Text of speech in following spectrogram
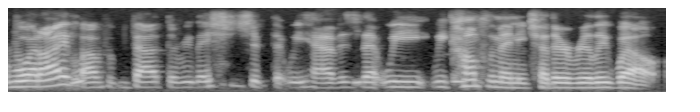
what I love about the relationship that we have is that we, we complement each other really well.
